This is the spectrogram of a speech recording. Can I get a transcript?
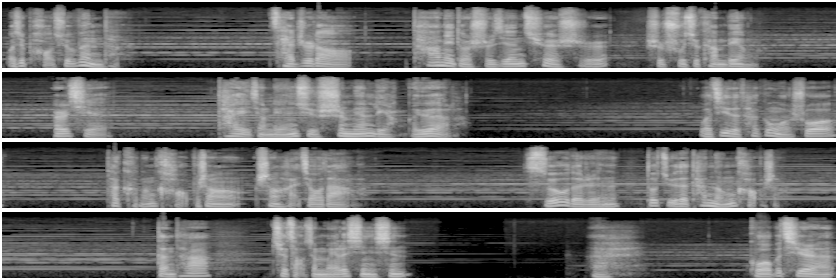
我就跑去问他，才知道他那段时间确实是出去看病了，而且他已经连续失眠两个月了。我记得他跟我说，他可能考不上上海交大了，所有的人都觉得他能考上。但他却早就没了信心。哎，果不其然，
